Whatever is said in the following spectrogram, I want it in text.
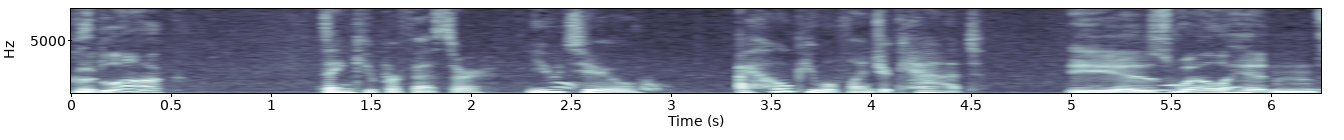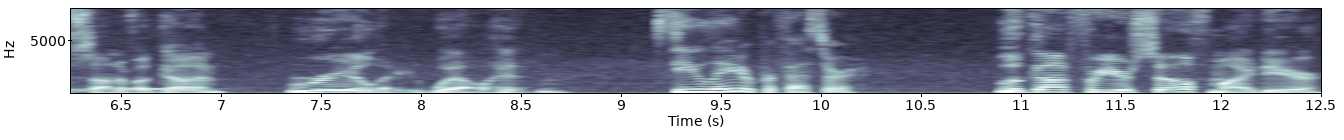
Good luck. Thank you, Professor. You too. I hope you will find your cat. He is well hidden, son of a gun. Really well hidden. See you later, Professor. Look out for yourself, my dear.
